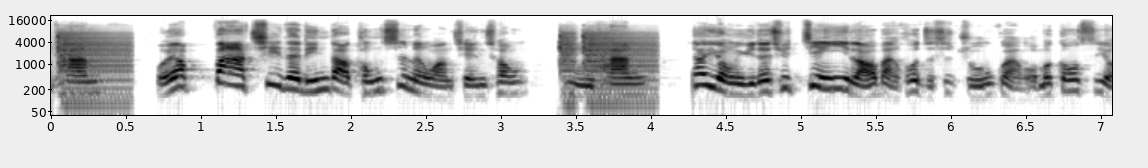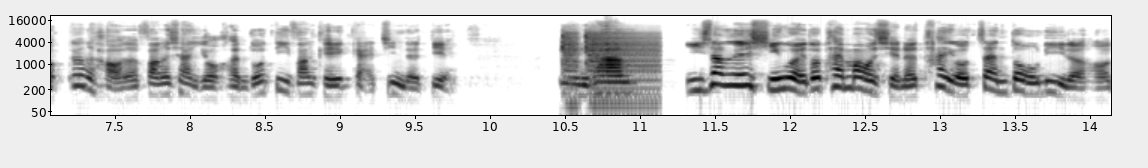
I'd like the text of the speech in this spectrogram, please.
汤我要霸气的领导同事们往前冲，母汤要勇于的去建议老板或者是主管，我们公司有更好的方向，有很多地方可以改进的点，母汤。以上这些行为都太冒险了，太有战斗力了哈！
